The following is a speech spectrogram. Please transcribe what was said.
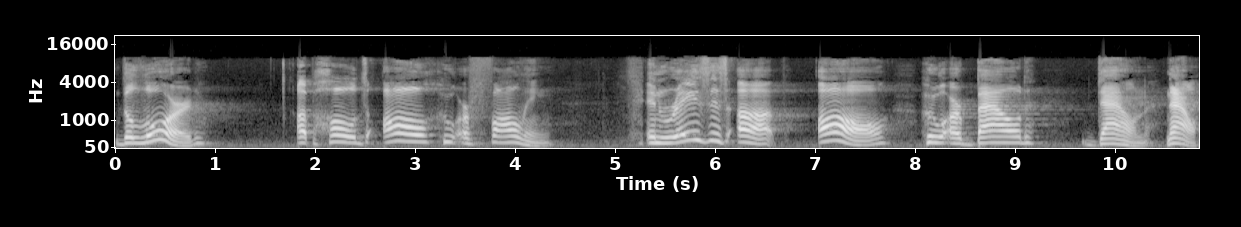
The Lord upholds all who are falling and raises up all who are bowed down. Now,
